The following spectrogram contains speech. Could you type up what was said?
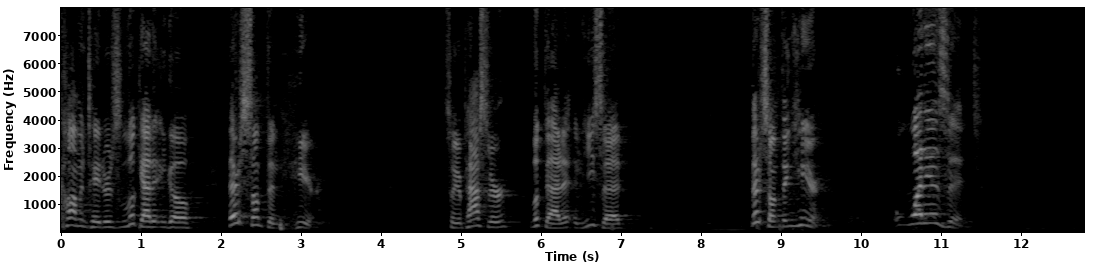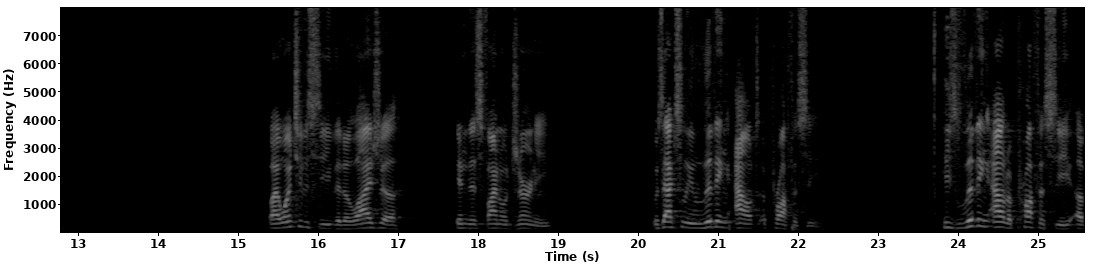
commentators look at it and go, there's something here. So your pastor looked at it and he said, there's something here. What is it? Well, I want you to see that Elijah, in this final journey, was actually living out a prophecy. He's living out a prophecy of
